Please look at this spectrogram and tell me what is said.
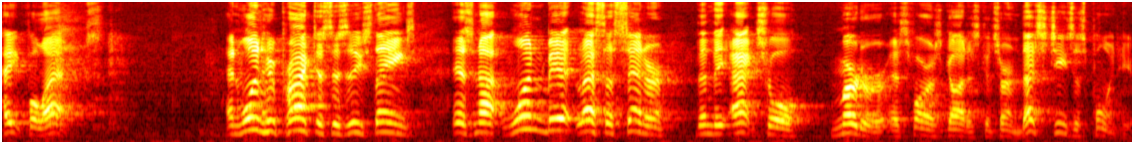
hateful acts. And one who practices these things is not one bit less a sinner than the actual murderer as far as God is concerned. That's Jesus' point here.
